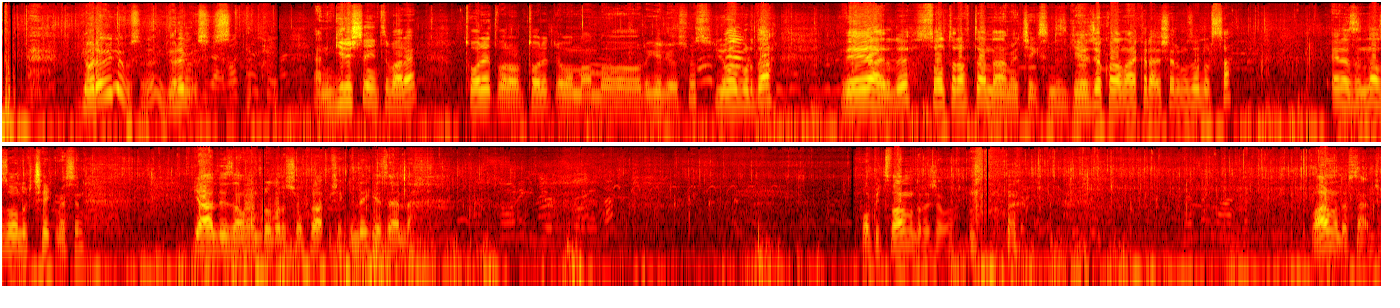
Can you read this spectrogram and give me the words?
Görebiliyor musun? Göremiyorsunuz. güzel. Yani girişten itibaren tuvalet var orada. Tuvalet yolundan doğru geliyorsunuz. Yol burada V'ye ayrılıyor. Sol taraftan devam edeceksiniz. Gelecek olan arkadaşlarımız olursa en azından zorluk çekmesin. Geldiği zaman buraları çok rahat bir şekilde gezerler. Doğru gidiyoruz bu arada. Var mıdır acaba? Kesin vardır. Var mıdır sence?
